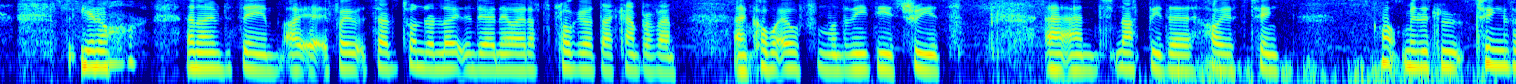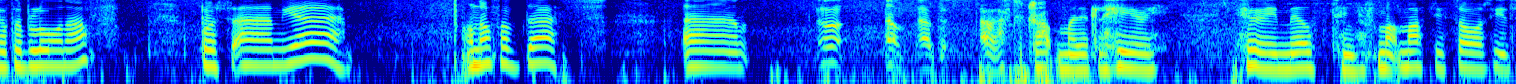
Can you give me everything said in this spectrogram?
you know, and I'm the same. I, if I started thunder and lightning there now, I'd have to plug out that camper van and come out from underneath these trees, and not be the highest thing oh, my little things that are blown off. But um, yeah, enough of that. Um, uh, I have, to, I have to drop my little hairy, hairy mouse thing. If Mossy saw it, he'd,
